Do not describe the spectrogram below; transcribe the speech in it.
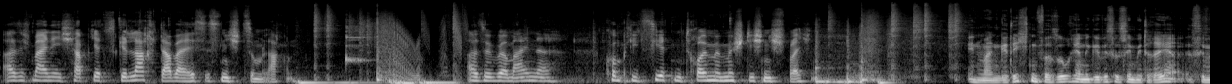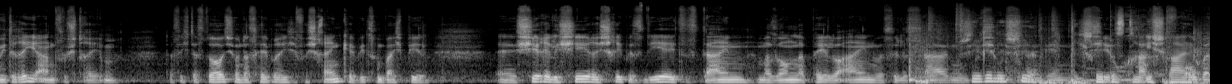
also ich meine, ich habe jetzt gelacht, aber es ist nicht zum Lachen. Also über meine komplizierten Träume möchte ich nicht sprechen. In meinen Gedichten versuche ich eine gewisse Symmetrie, Symmetrie anzustreben, dass ich das Deutsche und das Hebräische verschränke, wie zum Beispiel äh, Shiri li Shiri schrieb es dir, jetzt ist dein Mason la Pelo ein, was will es sagen? Shiri li ich schrieb es dir. Ich schreibe,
